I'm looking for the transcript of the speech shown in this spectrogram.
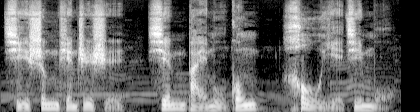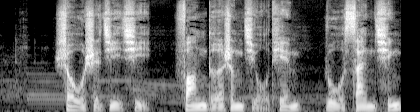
其升天之时，先拜木公，后谒金母，受世祭器，方得升九天，入三清，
